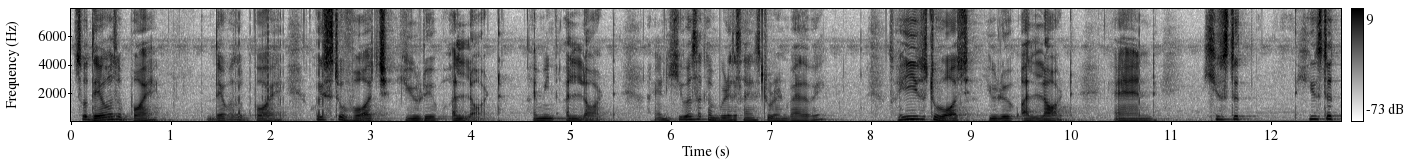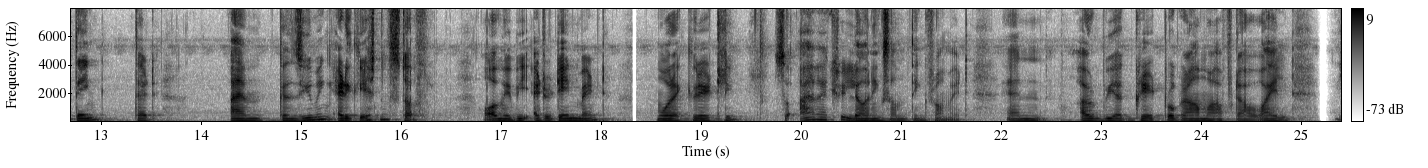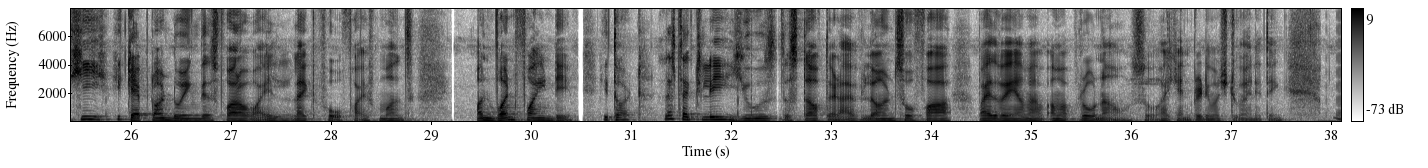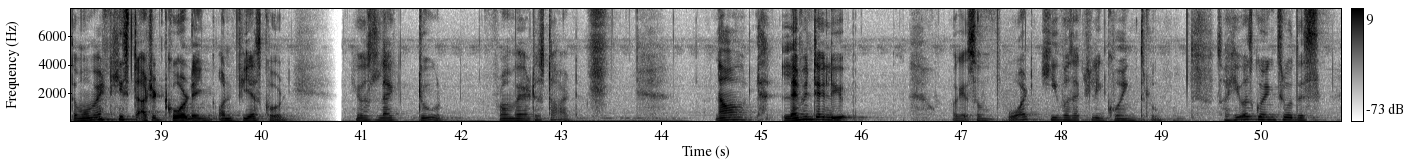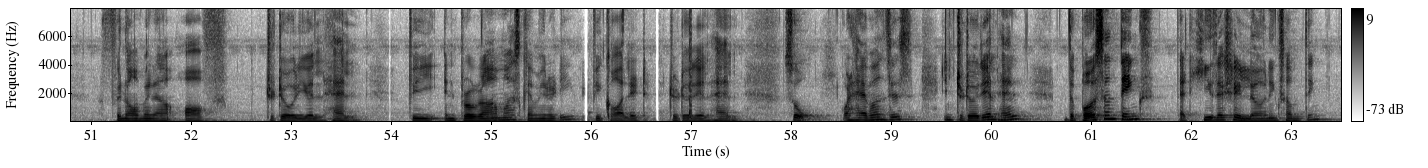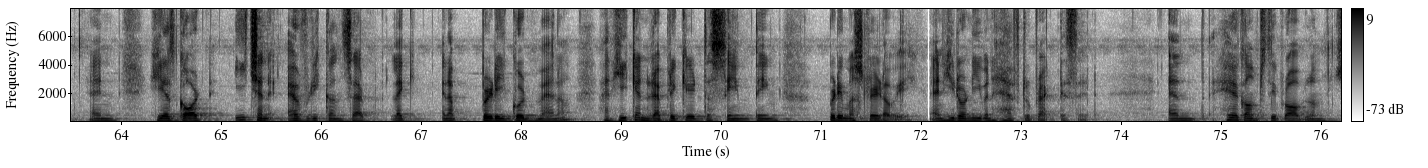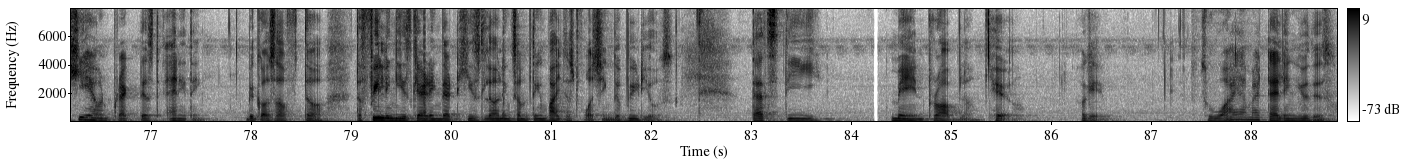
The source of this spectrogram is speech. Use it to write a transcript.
So there was a boy there was a boy who used to watch youtube a lot i mean a lot. And he was a computer science student by the way. So he used to watch youtube a lot and he used to he used to think that I'm consuming educational stuff or maybe entertainment more accurately. So I'm actually learning something from it and I would be a great programmer after a while. He he kept on doing this for a while, like four five months. On one fine day, he thought, let's actually use the stuff that I've learned so far. By the way, I'm a, I'm a pro now, so I can pretty much do anything. The moment he started coding on VS Code, he was like, dude, from where to start. Now let me tell you okay so what he was actually going through. So he was going through this phenomena of tutorial hell. We in programmers community we call it tutorial hell. So what happens is in tutorial hell the person thinks that he's actually learning something and he has got each and every concept like in a pretty good manner and he can replicate the same thing pretty much straight away and he don't even have to practice it. And here comes the problem. He haven't practiced anything because of the the feeling he's getting that he's learning something by just watching the videos. That's the main problem here. Okay. So why am i telling you this?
